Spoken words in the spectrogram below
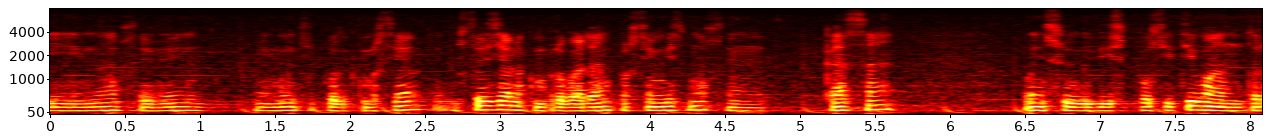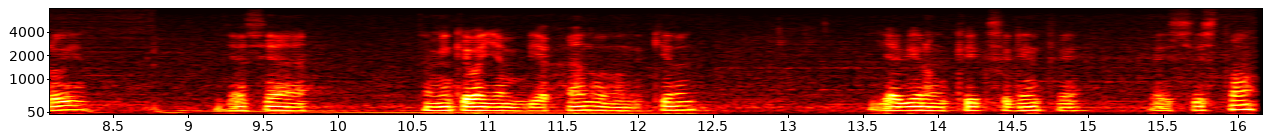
y no se ve ningún tipo de comercial. Ustedes ya lo comprobarán por sí mismos en casa o en su dispositivo android ya sea también que vayan viajando donde quieran. Ya vieron qué excelente es esto.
